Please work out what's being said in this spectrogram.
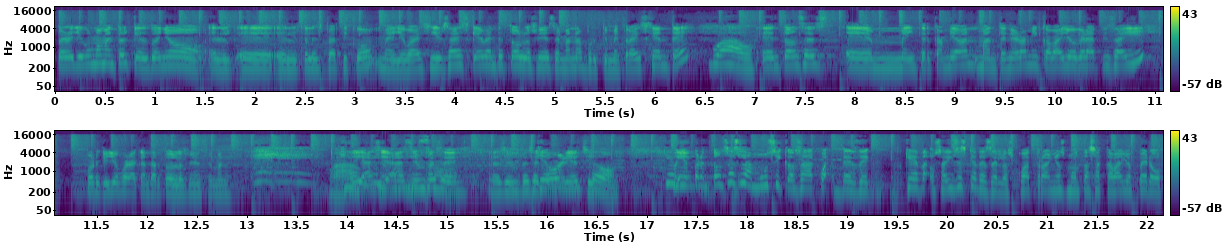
Pero llegó un momento en que el dueño, el, eh, el que les platico, me llegó a decir: ¿Sabes qué? Vente todos los fines de semana porque me traes gente. ¡Wow! Entonces eh, me intercambiaban mantener a mi caballo gratis ahí porque yo fuera a cantar todos los fines de semana. Wow, y así, empecé. Así empecé Qué con mariachi. bonito. Oye, pero entonces la música, o sea, desde qué edad, o sea, dices que desde los cuatro años montas a caballo, pero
